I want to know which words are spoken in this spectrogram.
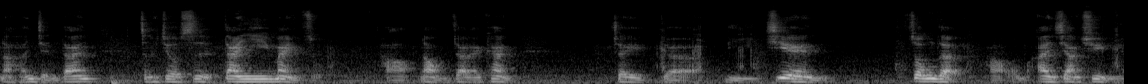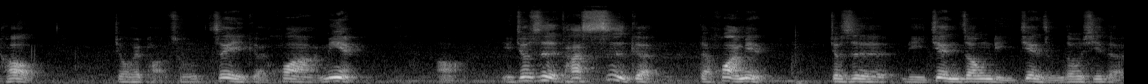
那很简单，这个就是单一卖主。好，那我们再来看这个李建中的，好，我们按下去以后，就会跑出这个画面，哦，也就是它四个的画面，就是李建中、李建什么东西的，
